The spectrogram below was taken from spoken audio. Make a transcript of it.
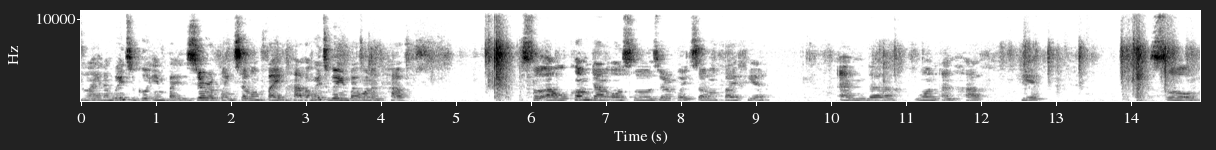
line. I'm going to go in by 0 0.75 half. I'm going to go in by one and half. So i will come down also 0 0.75 here and uh, half here. So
